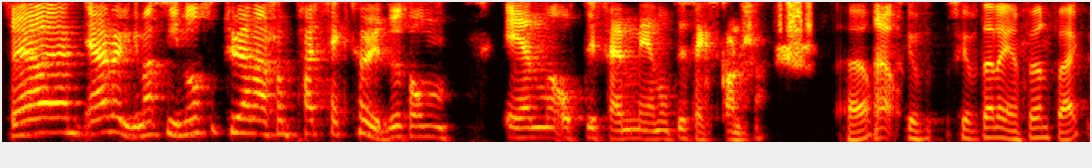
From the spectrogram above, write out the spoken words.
Så jeg, jeg velger meg Sino, så tror jeg den er sånn perfekt høyde, sånn 1,85-1,86 kanskje. Ja. Skal, jeg- skal jeg fortelle deg en fun fact?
